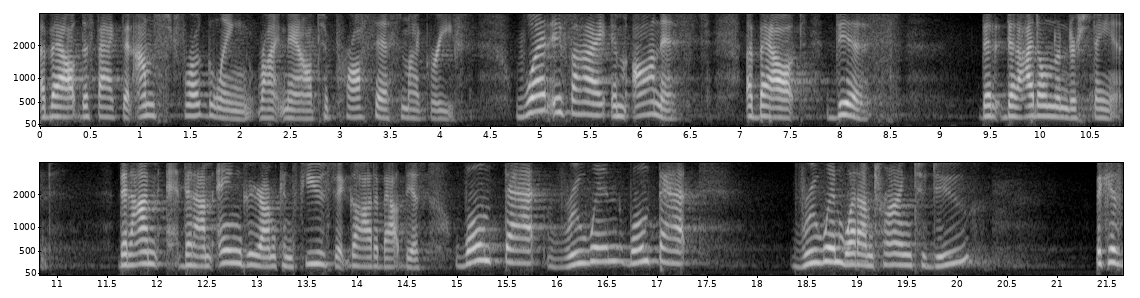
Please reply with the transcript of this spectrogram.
about the fact that I'm struggling right now to process my grief? What if I am honest about this that, that I don't understand? That I'm, that I'm angry or I'm confused at God about this. Won't that ruin, won't that ruin what I'm trying to do? because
